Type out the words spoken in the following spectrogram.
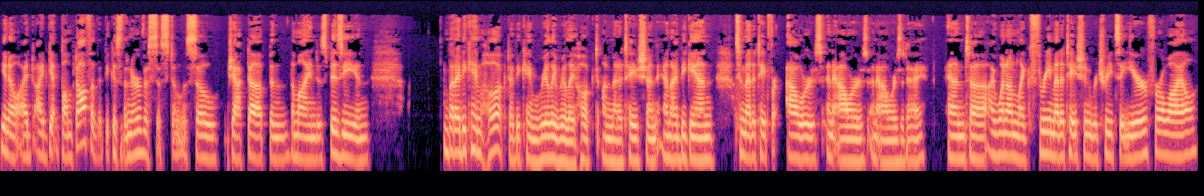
you know I'd, I'd get bumped off of it because the nervous system was so jacked up and the mind is busy and but I became hooked. I became really, really hooked on meditation and I began to meditate for hours and hours and hours a day. And uh, I went on like three meditation retreats a year for a while.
